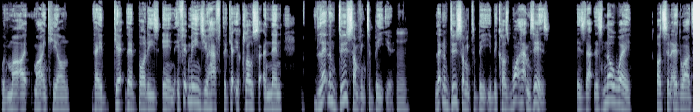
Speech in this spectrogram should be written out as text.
with Martin, Martin Keown. They get their bodies in. If it means you have to get you closer and then let them do something to beat you. Mm. Let them do something to beat you. Because what happens is, is that there's no way Odsonne Edouard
